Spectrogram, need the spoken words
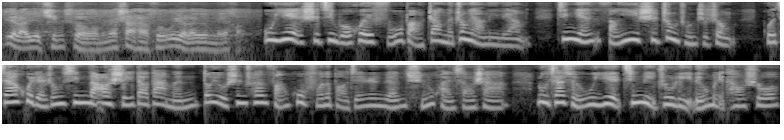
越来越清澈，我们的上海会越来越美好。物业是进博会服务保障的重要力量，今年防疫是重中之重。国家会展中心的二十一道大门都有身穿防护服的保洁人员循环消杀。陆家嘴物业经理助理刘美涛说，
